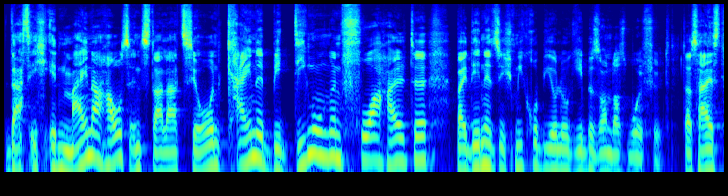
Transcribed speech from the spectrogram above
dass ich in meiner Hausinstallation keine Bedingungen vorhalte, bei denen sich Mikrobiologie besonders wohlfühlt. Das heißt,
